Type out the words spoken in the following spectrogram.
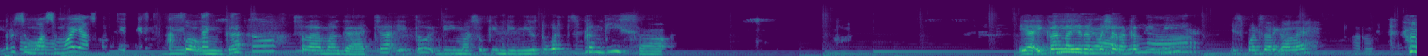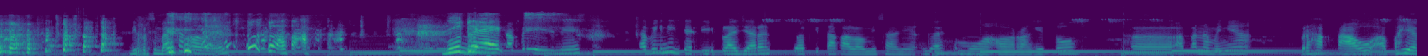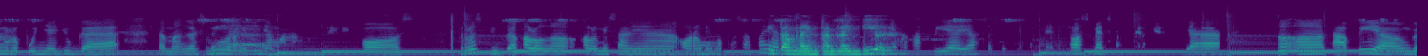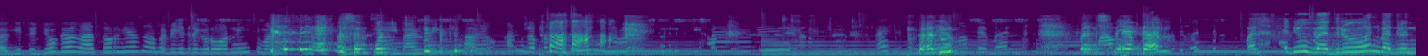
Nah, Terus itu. semua semua yang sensitif Atau enggak, gitu. selama gacha itu dimasukin di mute words kan bisa ya iklan layanan Iya, masyarakat ini benar. disponsori oleh harus dipersembahkan oleh Goodrex. Nggak sih, tapi ini tapi ini jadi pelajaran buat kita kalau misalnya nggak semua orang itu eh, apa namanya berhak tahu apa yang lo punya juga sama nggak semua orang itu Benar. nyaman di post terus juga kalau nggak kalau misalnya orang mau ngepost apa Di ya timeline- terserah timeline dia. sebenarnya hak hak dia ya sosmed sosmed sosmed dia Heeh, tapi ya nggak gitu juga ngaturnya sampai bikin trigger warning cuman kesebut. si Banri misalnya kan nggak penting eh Ban. ya, maaf ya ban ban ya, sepeda Ban. Aduh, Badrun, Badrun.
